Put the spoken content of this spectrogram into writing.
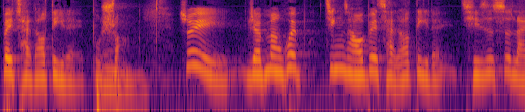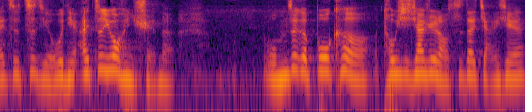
被踩到地雷不爽。所以人们会经常会被踩到地雷，其实是来自自己的问题。哎，这又很悬的。我们这个播客头洗下去，老师在讲一些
